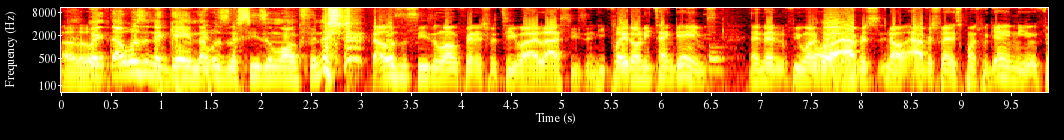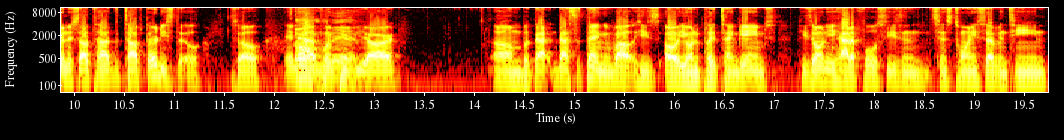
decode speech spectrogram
a little. Wait, that wasn't a game. That was a season long finish. that was a season long finish for Ty last season. He played only 10 games, and then if you want to Oh, go man. average, you know, average fantasy points per game, he finished outside the top 30 still. So in Oh, half point man. PPR. Um, but that that's the thing about he's oh he only played 10 games. He's only had a full season since 2017.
